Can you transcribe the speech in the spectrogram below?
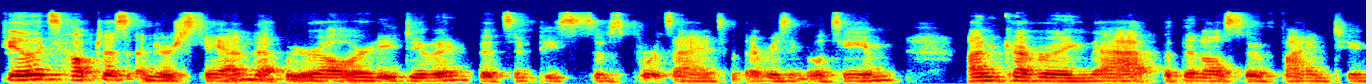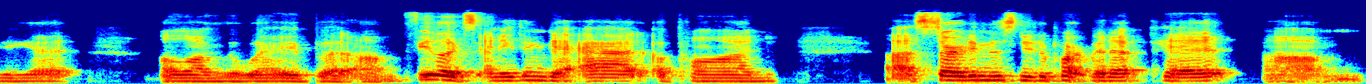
Felix helped us understand that we were already doing bits and pieces of sports science with every single team, uncovering that, but then also fine tuning it along the way. But um, Felix, anything to add upon uh, starting this new department at Pitt? Um,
